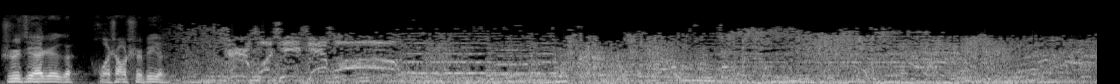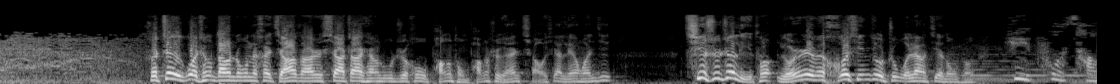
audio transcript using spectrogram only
直接这个火烧赤壁了。火器点火！说这个过程当中呢，还夹杂着下诈降书之后，庞统、庞士元巧献连环计。其实这里头有人认为核心就诸葛亮借东风，欲破曹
